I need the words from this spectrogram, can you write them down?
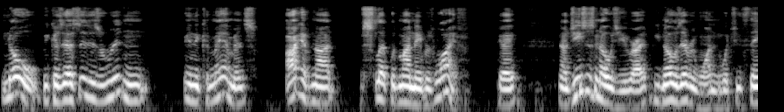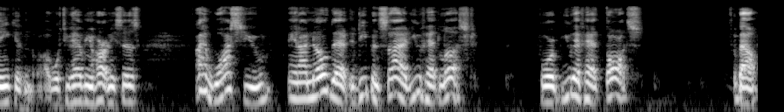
No, because as it is written in the commandments, I have not slept with my neighbor's wife. Okay, now, Jesus knows you, right? He knows everyone, what you think and what you have in your heart. And he says, I have watched you, and I know that deep inside you've had lust, for you have had thoughts about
